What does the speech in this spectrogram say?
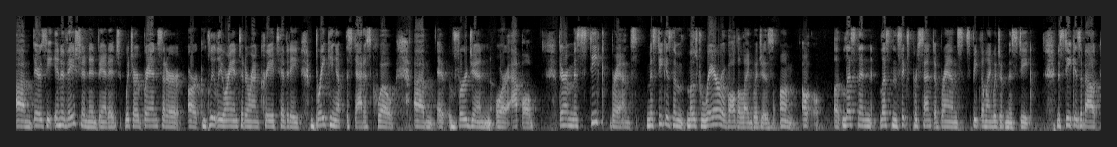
Um, there's the innovation advantage, which are brands that are are completely oriented around creativity, breaking up the status quo. Um, Virgin or Apple. There are Mystique brands. Mystique is the most rare of all the languages. Um, oh, uh, less than less than six percent of brands speak the language of mystique. Mystique is about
